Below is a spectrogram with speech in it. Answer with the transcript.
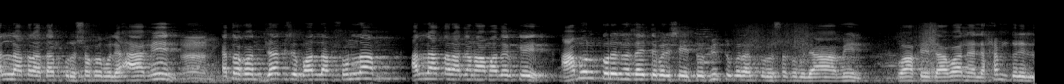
আল্লাহ তালা দান করে সকল বলে আমিন। এতক্ষণ যা কিছু বললাম শুনলাম আল্লাহ তালা যেন আমাদেরকে আমল করে না যাইতে পারি সেই তৌফিকটুকু দান করে সকল বলে আমিন। ওয়াকি দাওয়ান আলহামদুলিল্লাহ।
